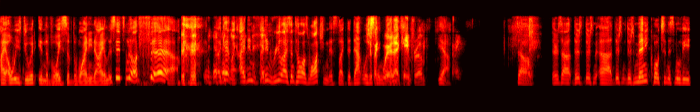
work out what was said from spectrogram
I always do it in the voice of the whiny nihilist. It's not fair. Again, like I didn't I didn't realize until I was watching this like that that was Just like where that came from. Yeah. Right. So there's uh there's there's uh there's there's many quotes in this movie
